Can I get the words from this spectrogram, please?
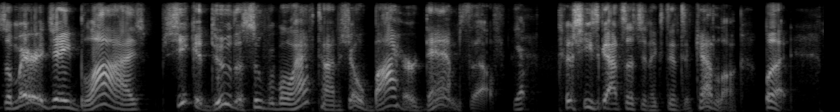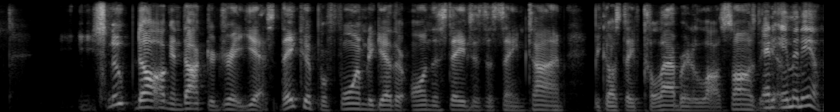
So Mary J. Blige, she could do the Super Bowl halftime show by her damn self. Yep because she's got such an extensive catalog. But Snoop Dogg and Dr. Dre, yes, they could perform together on the stage at the same time because they've collaborated a lot of songs together. And Eminem,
